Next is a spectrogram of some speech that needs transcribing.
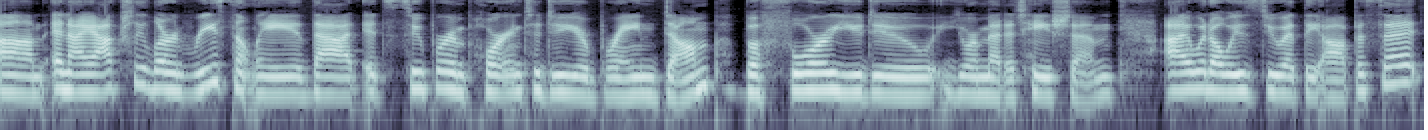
Um, and I actually learned recently that it's super important to do your brain dump before you do your meditation. I would always do it the opposite.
